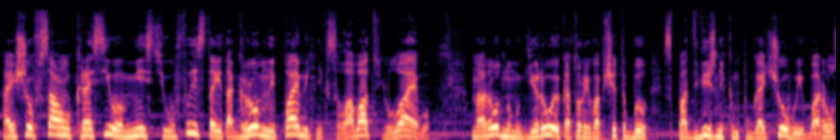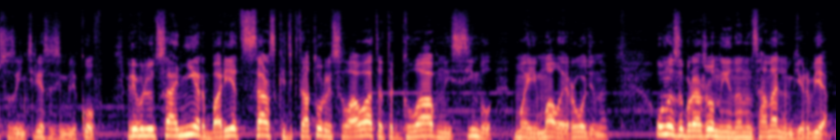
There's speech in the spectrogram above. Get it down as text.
А еще в самом красивом месте Уфы стоит огромный памятник Салавату Юлаеву, народному герою, который вообще-то был сподвижником Пугачева и боролся за интересы земляков. Революционер, борец царской диктатуры Салават – это главный символ моей малой родины. Он изображен и на национальном гербе.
